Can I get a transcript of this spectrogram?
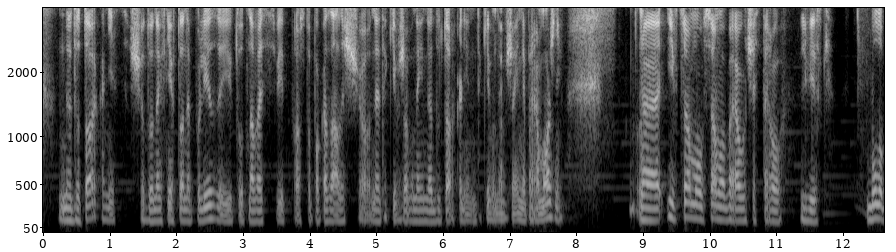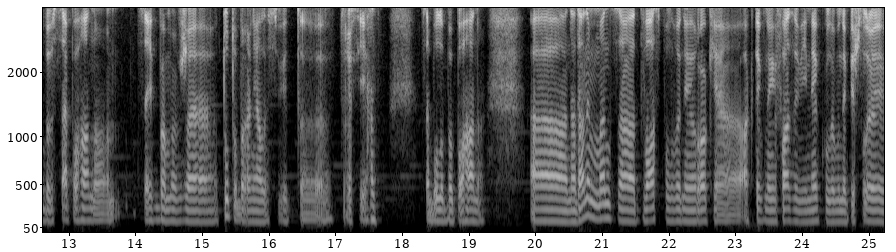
Недоторканість, що до них ніхто не полізе, і тут на весь світ просто показали, що не такі вже вони і недоторкані, не такі вони вже й непереможні. Е, І в цьому всьому бере участь ТРО Львівське. Було би все погано. Це якби ми вже тут оборонялись від е, росіян. Це було би погано. На даний момент за два з половиною роки активної фази війни, коли вони пішли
